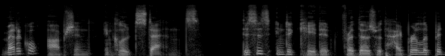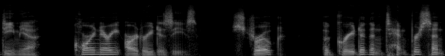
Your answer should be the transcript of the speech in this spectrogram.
Medical options include statins. This is indicated for those with hyperlipidemia, coronary artery disease, stroke, a greater than 10%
